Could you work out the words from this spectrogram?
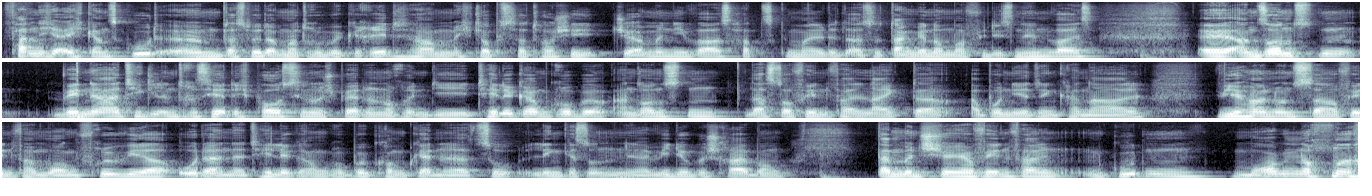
Fand ich eigentlich ganz gut, ähm, dass wir da mal drüber geredet haben. Ich glaube, Satoshi Germany war es, hat es gemeldet. Also danke nochmal für diesen Hinweis. Äh, ansonsten wenn der Artikel interessiert, ich poste ihn euch später noch in die Telegram-Gruppe. Ansonsten lasst auf jeden Fall ein Like da, abonniert den Kanal. Wir hören uns da auf jeden Fall morgen früh wieder oder in der Telegram-Gruppe, kommt gerne dazu. Link ist unten in der Videobeschreibung. Dann wünsche ich euch auf jeden Fall einen guten Morgen nochmal,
